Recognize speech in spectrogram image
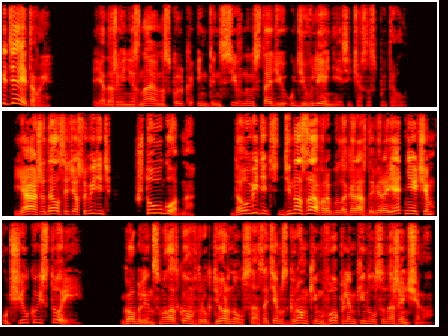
«Где это вы?» Я даже и не знаю, насколько интенсивную стадию удивления сейчас испытывал. Я ожидал сейчас увидеть что угодно. Да увидеть динозавра было гораздо вероятнее, чем училку истории. Гоблин с молотком вдруг дернулся, а затем с громким воплем кинулся на женщину.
